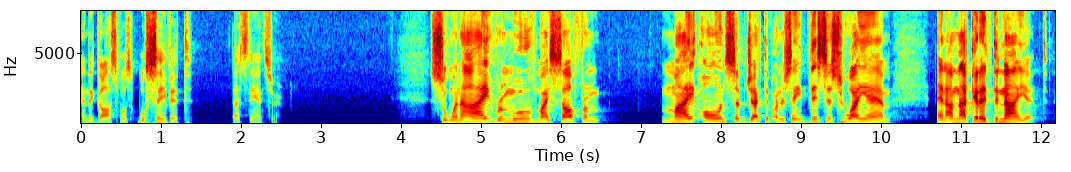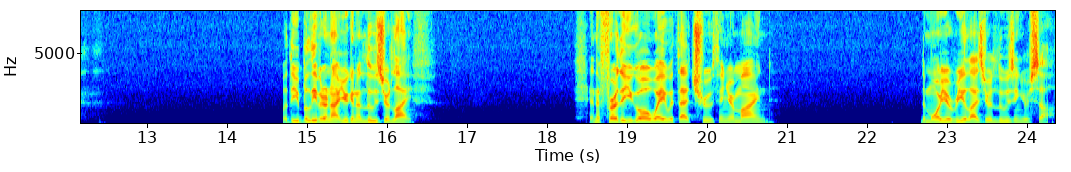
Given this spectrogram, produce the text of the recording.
and the gospel's will save it. That's the answer. So when I remove myself from my own subjective understanding, this is who I am, and I'm not going to deny it. Whether you believe it or not, you're going to lose your life. And the further you go away with that truth in your mind, the more you realize you're losing yourself.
